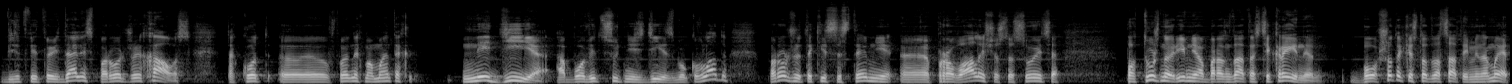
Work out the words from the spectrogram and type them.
безвідповідальність породжує хаос. Так от, е, в певних моментах недія або відсутність дії з боку влади породжує такі системні е, провали, що стосуються потужного рівня обороноздатності країни. Бо що таке 120-й міномет?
